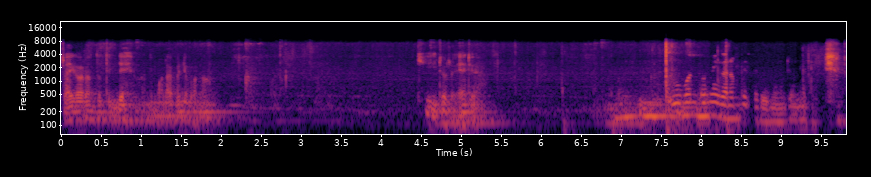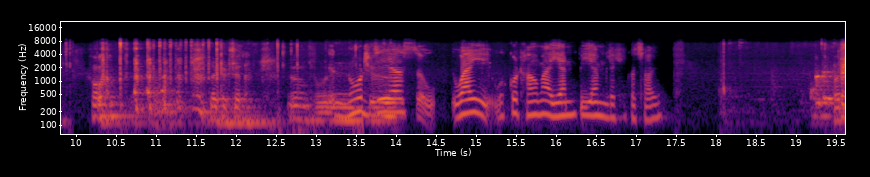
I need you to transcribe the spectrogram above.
ट्राई गर त तिमीले अनि मलाई पनि भन के इरर एरिया उबन्टुमै गरौँ कि त उबन्टुमै हो ल ठिक छ त नोट जेएस वाइ को ठाउँमा एनपिएम लेखेको छ है? हो र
